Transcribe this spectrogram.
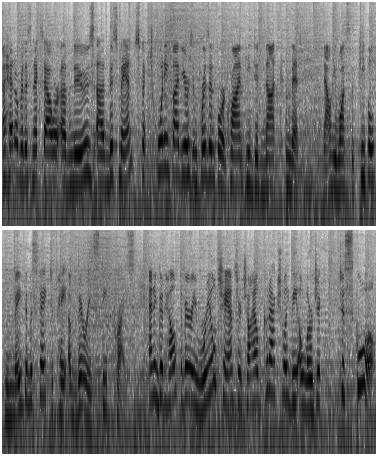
Ahead over this next hour of news, uh, this man spent 25 years in prison for a crime he did not commit. Now he wants the people who made the mistake to pay a very steep price. And in good health, the very real chance your child could actually be allergic to school.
